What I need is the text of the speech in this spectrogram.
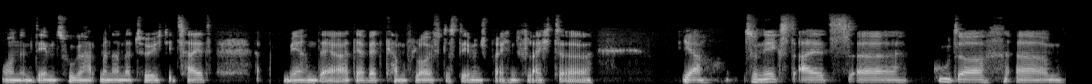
und in dem Zuge hat man dann natürlich die Zeit, während der, der Wettkampf läuft, das dementsprechend vielleicht äh, ja, zunächst als äh, guter ähm,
